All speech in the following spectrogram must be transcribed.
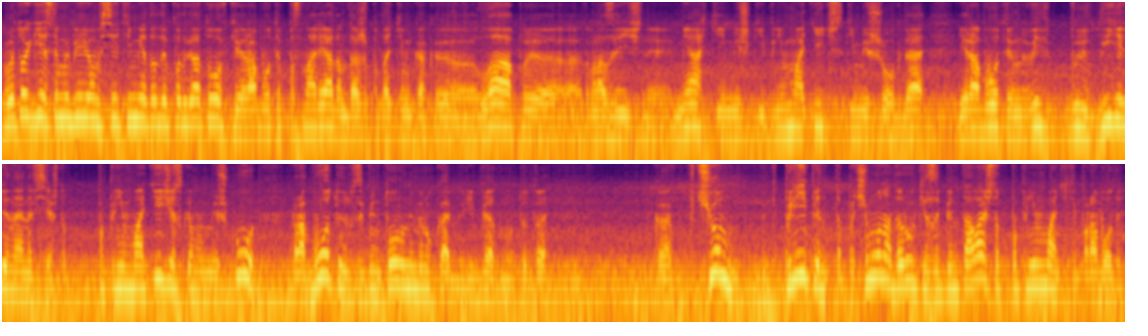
В итоге, если мы берем все эти методы подготовки, работы по снарядам, даже по таким, как э, лапы э, там различные, мягкие мешки, пневматический мешок, да, и работаем, ну, вы видели, наверное, все, что по пневматическому мешку работают с забинтованными руками. Ребят, ну вот это в чем припин-то? Почему надо руки забинтовать, чтобы по пневматике поработать?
